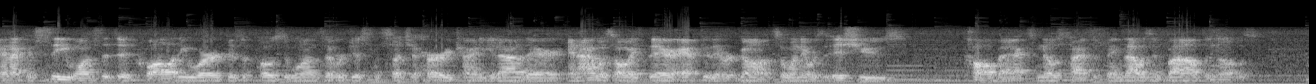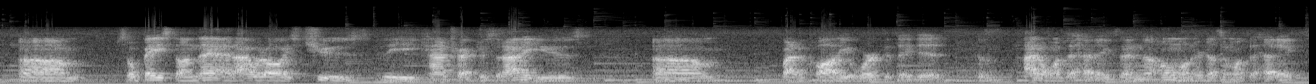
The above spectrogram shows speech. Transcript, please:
And I could see ones that did quality work as opposed to ones that were just in such a hurry trying to get out of there. And I was always there after they were gone. So when there was issues, callbacks and those types of things. I was involved in those. Um, so based on that, I would always choose the contractors that I used um, by the quality of work that they did. I don't want the headaches and the homeowner doesn't want the headaches.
